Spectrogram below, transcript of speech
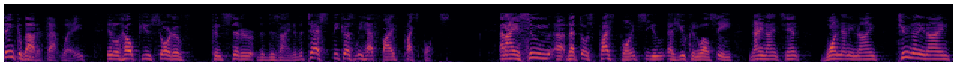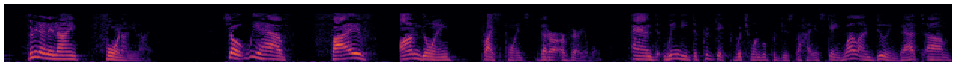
think about it that way, it'll help you sort of consider the design of the test because we have five price points. And I assume uh, that those price points, you, as you can well see, 99 cent, 199, 299, 399, 499. So we have five ongoing price points that are, variable. And we need to predict which one will produce the highest gain. While I'm doing that, um,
